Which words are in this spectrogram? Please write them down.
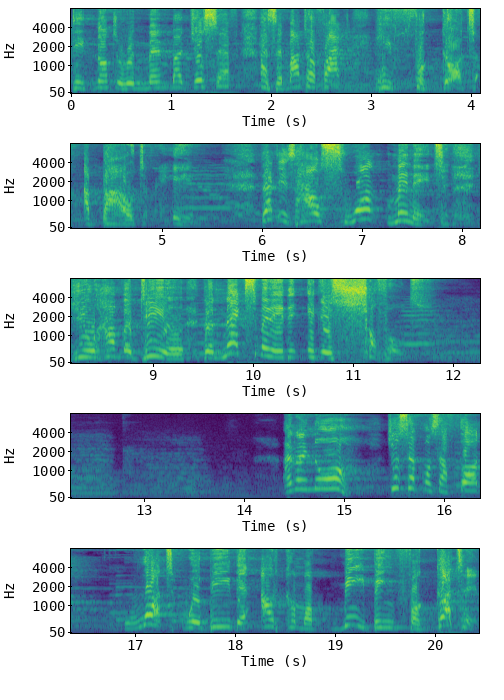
did not remember Joseph. As a matter of fact, he forgot about him. That is how one minute you have a deal, the next minute it is shuffled. And I know Joseph must have thought, what will be the outcome of me being forgotten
